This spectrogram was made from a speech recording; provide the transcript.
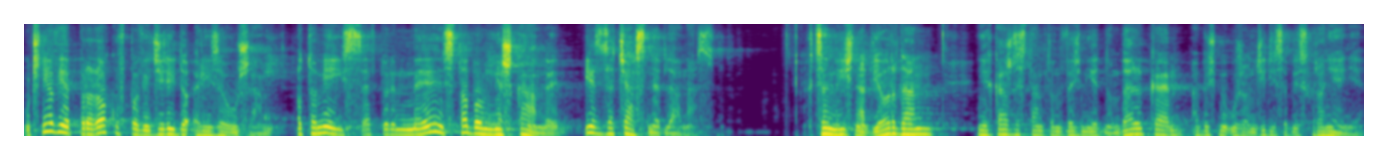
Uczniowie proroków powiedzieli do Elizeusza, oto miejsce, w którym my z Tobą mieszkamy, jest za ciasne dla nas. Chcemy iść nad Jordan, niech każdy stamtąd weźmie jedną belkę, abyśmy urządzili sobie schronienie,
